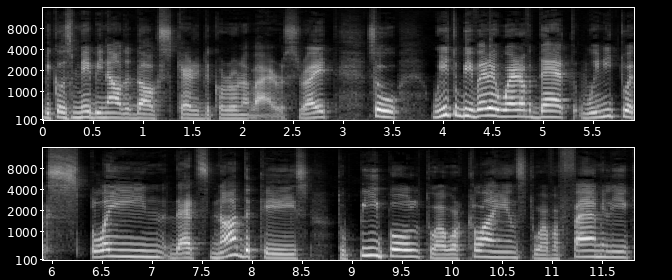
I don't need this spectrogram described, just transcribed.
because maybe now the dogs carry the coronavirus, right? So we need to be very aware of that. We need to explain that's not the case to people, to our clients, to our family.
